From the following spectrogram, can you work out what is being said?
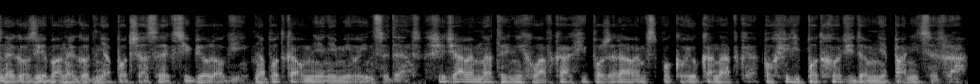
Pewnego zjebanego dnia podczas lekcji biologii napotkał mnie niemiły incydent. Siedziałem na tylnych ławkach i pożerałem w spokoju kanapkę. Po chwili podchodzi do mnie pani cyfra.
